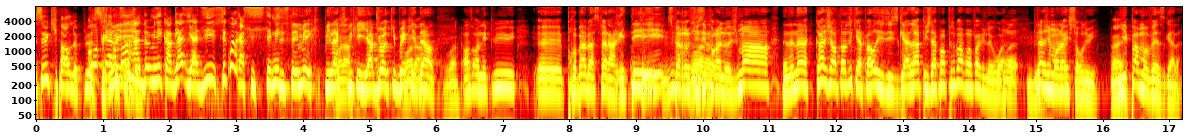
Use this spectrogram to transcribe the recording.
C'est- eux qui parlent le plus. Contrairement oui, à Dominique Anglade, il a dit c'est quoi le racisme systémique? Systémique. Puis il a Voilà. expliqué, il y a break, il break it down. Voilà. On, on est plus euh, probable à se faire arrêter, se faire refuser Ouais. pour un logement. nanana. Quand j'ai entendu qu'il a parlé, j'ai dit ce gars-là, puis je l'ai pas- c'est pas la première fois que je le vois. Ouais. Puis là, j'ai mon œil sur lui. Ouais. Il est pas mauvais, ce gars-là.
